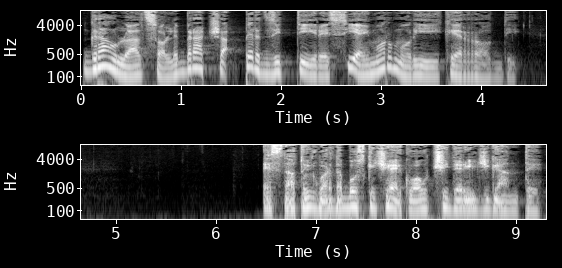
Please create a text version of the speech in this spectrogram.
Graul alzò le braccia per zittire sia i mormorii che Roddy. È stato il guardaboschi cieco a uccidere il gigante,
